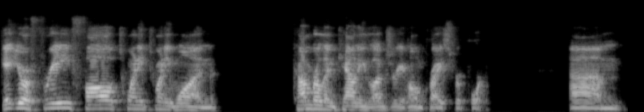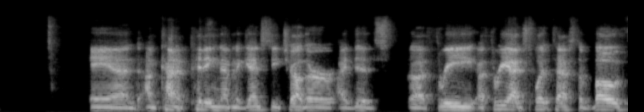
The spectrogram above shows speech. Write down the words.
get your free fall 2021 Cumberland County luxury home price report. Um, and I'm kind of pitting them against each other. I did uh, three a three ad split test of both,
